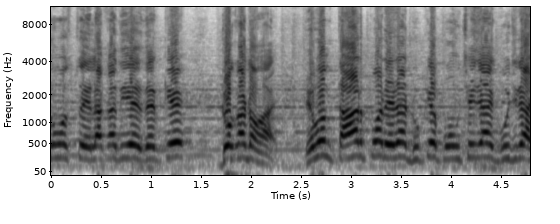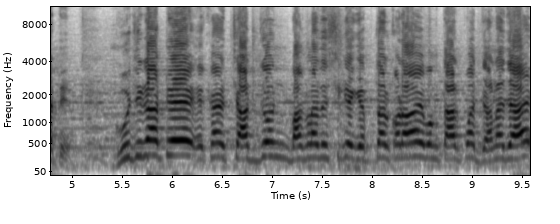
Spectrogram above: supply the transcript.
সমস্ত এলাকা দিয়ে এদেরকে ঢোকানো হয়। এবং তারপর এরা ঢুকে পৌঁছে যায় গুজরাটে। গুজরাটে এখানে চারজন বাংলাদেশিকে গ্রেপ্তার করা হয় এবং তারপর জানা যায়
